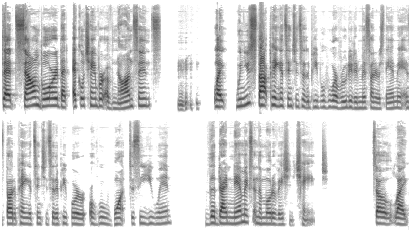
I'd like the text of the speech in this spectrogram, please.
that soundboard that echo chamber of nonsense like when you stop paying attention to the people who are rooted in misunderstanding and started paying attention to the people who, are, who want to see you win, the dynamics and the motivation change. So, like,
